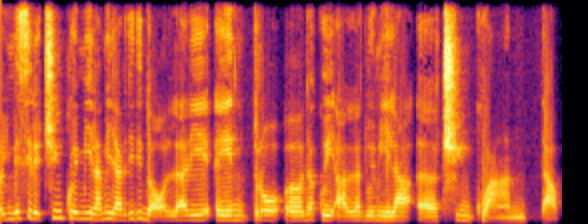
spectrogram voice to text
investire 5 mila miliardi di dollari entro da qui al 2050.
